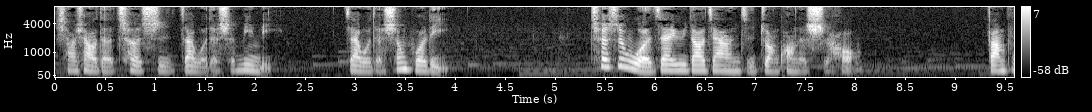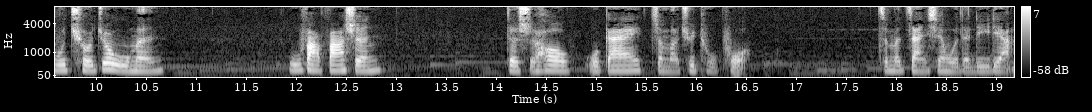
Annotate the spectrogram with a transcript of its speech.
小小的测试，在我的生命里，在我的生活里，测试我在遇到这样子状况的时候，仿佛求救无门，无法发生的时候，我该怎么去突破？怎么展现我的力量？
